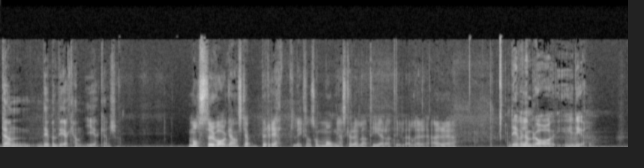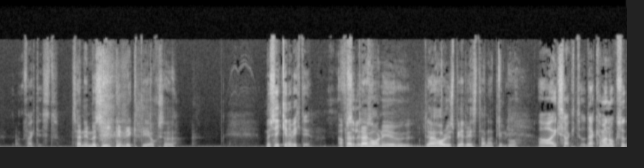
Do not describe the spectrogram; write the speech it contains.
den, det är väl det jag kan ge kanske. Måste det vara ganska brett liksom som många ska relatera till eller är det Det är väl en bra Mm. idé, faktiskt. Sen är musiken viktig också. Musiken är viktig, För absolut. där har ni ju, där har du spellistan att tillgå. Ja exakt, och där kan man också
